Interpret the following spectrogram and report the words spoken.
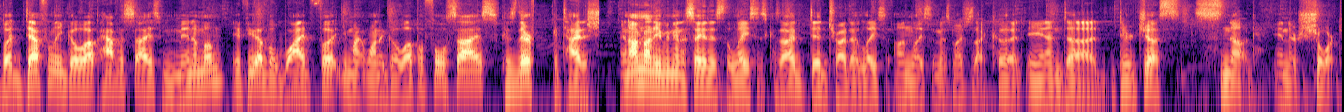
but definitely go up half a size minimum. If you have a wide foot, you might wanna go up a full size because they're tight as shit. And I'm not even gonna say this the laces because I did try to lace, unlace them as much as I could. And uh, they're just snug and they're short.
